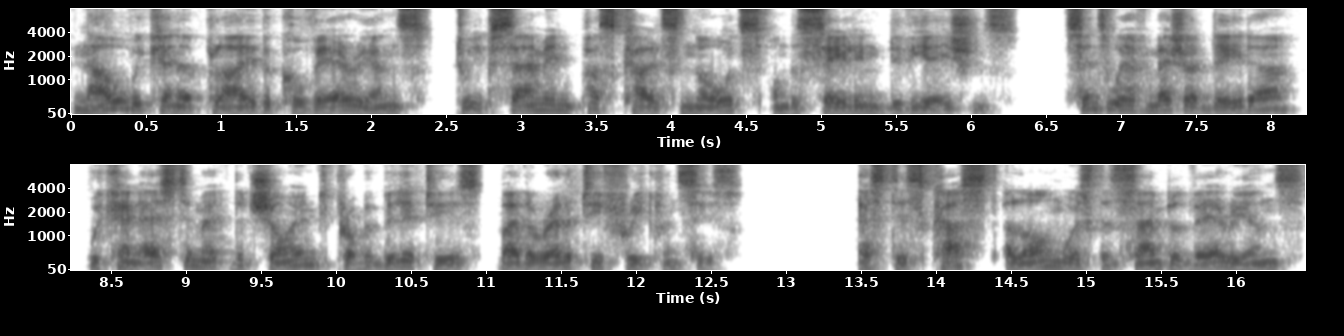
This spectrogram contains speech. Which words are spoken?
Now we can apply the covariance to examine Pascal's notes on the sailing deviations. Since we have measured data, we can estimate the joint probabilities by the relative frequencies. As discussed along with the sample variance,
